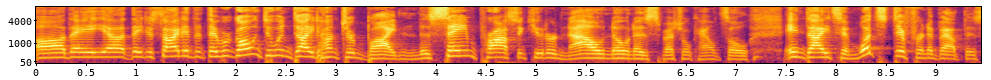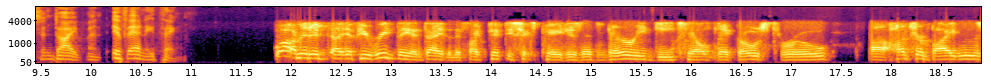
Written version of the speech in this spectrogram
Uh, they uh, they decided that they were going to indict Hunter Biden. The same prosecutor, now known as special counsel, indicts him. What's different about this indictment, if anything? Well, I mean, it, uh, if you read the indictment, it's like 56 pages. It's very detailed. It goes through uh, Hunter Biden's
